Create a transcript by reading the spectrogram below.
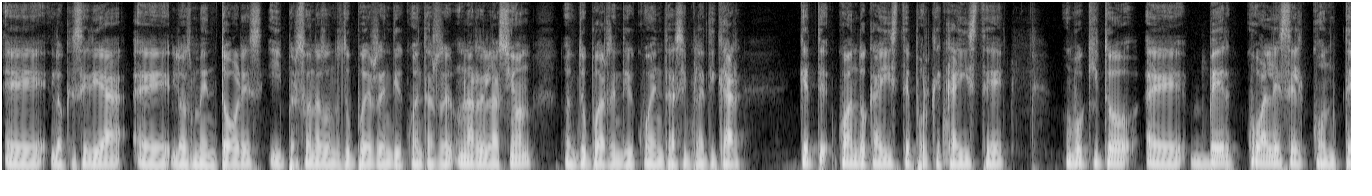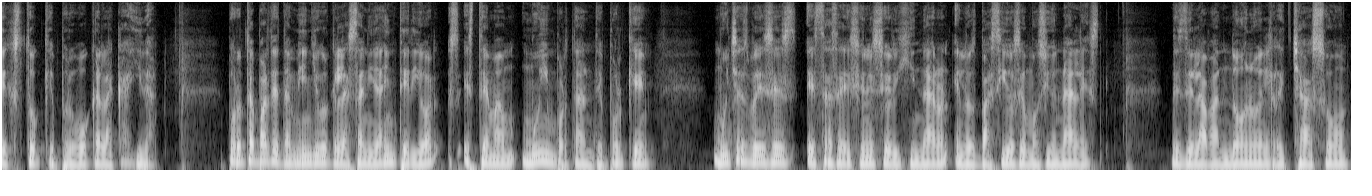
eh, lo que sería eh, los mentores y personas donde tú puedes rendir cuentas. Una relación donde tú puedas rendir cuentas y platicar qué cuándo caíste, por qué caíste, un poquito eh, ver cuál es el contexto que provoca la caída. Por otra parte, también yo creo que la sanidad interior es, tema muy importante porque muchas veces estas adicciones se originaron en los vacíos emocionales, desde el abandono, el rechazo,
